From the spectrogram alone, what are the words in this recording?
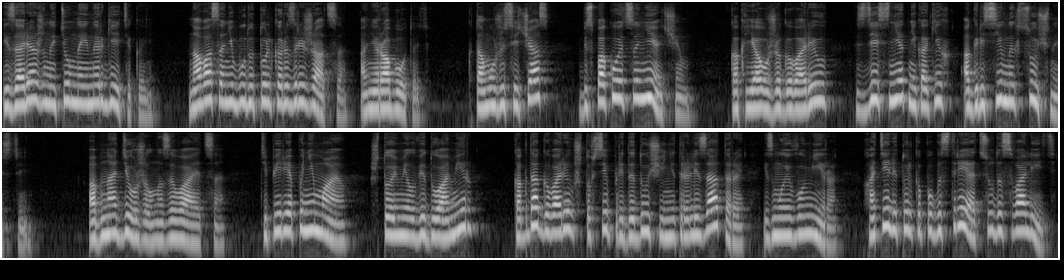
и заряжены темной энергетикой. На вас они будут только разряжаться, а не работать. К тому же сейчас беспокоиться не о чем». Как я уже говорил, здесь нет никаких агрессивных сущностей. «Обнадежил» называется. Теперь я понимаю, что имел в виду Амир, когда говорил, что все предыдущие нейтрализаторы из моего мира хотели только побыстрее отсюда свалить.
